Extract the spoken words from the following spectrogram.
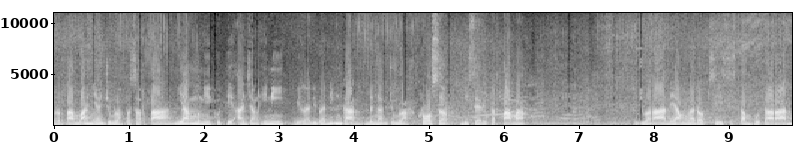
bertambahnya jumlah peserta yang mengikuti ajang ini bila dibandingkan dengan jumlah crosser di seri pertama. Kejuaraan yang mengadopsi sistem putaran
